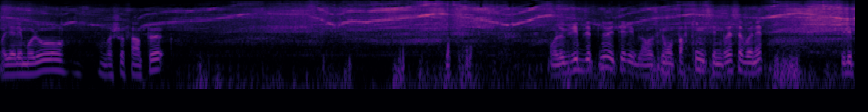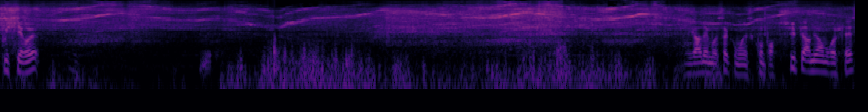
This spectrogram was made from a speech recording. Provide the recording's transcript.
On va y aller mollo, on va chauffer un peu. Le grip des pneus est terrible hein, parce que mon parking c'est une vraie savonnette. Il est poussiéreux. Regardez-moi ça comment il se comporte super bien en brushless.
